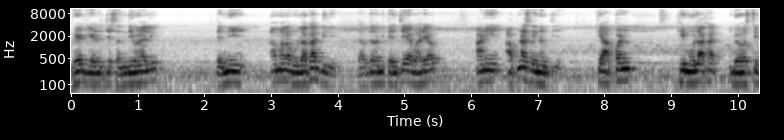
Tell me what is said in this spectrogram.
भेट घेण्याची संधी मिळाली. त्यांनी आम्हाला मुलाखत दिली. त्याबद्दल आम्ही त्यांचे आभारी आहोत. आणि आपणास विनंती आहे की आपण ही मुलाखत व्यवस्थित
